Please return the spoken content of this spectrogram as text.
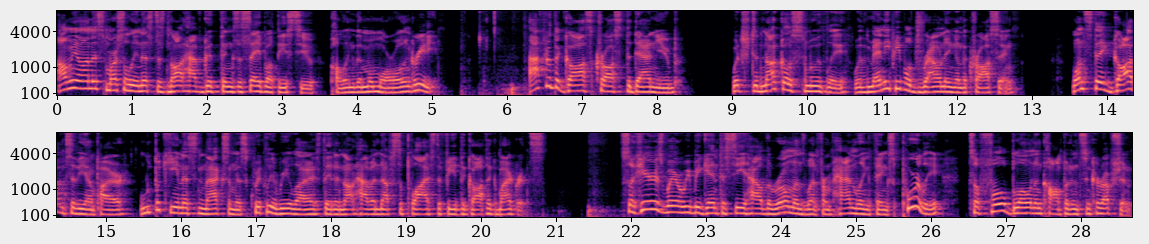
Ammianus Marcellinus does not have good things to say about these two, calling them immoral and greedy. After the Goths crossed the Danube, which did not go smoothly, with many people drowning in the crossing, once they got into the Empire, Lupicinus and Maximus quickly realized they did not have enough supplies to feed the Gothic migrants. So here's where we begin to see how the Romans went from handling things poorly to full blown incompetence and corruption.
